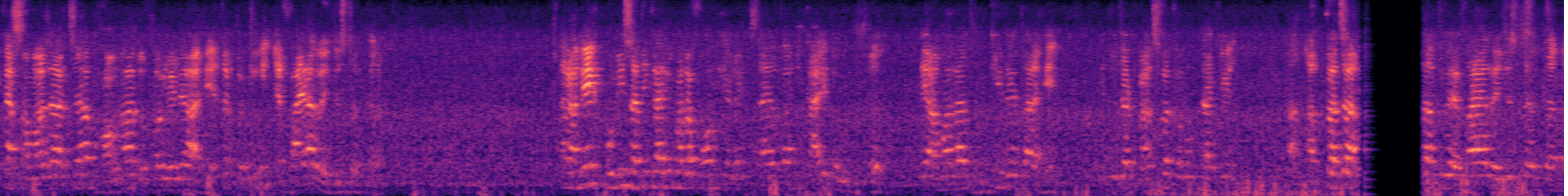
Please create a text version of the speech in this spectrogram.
एका समाजाच्या भावना दुखवलेल्या आहेत तर तुम्ही एफ आय आर रजिस्टर करा. तर अनेक पोलीस अधिकारी मला फोन केले की साहेब आम्ही काय करू तुझं? ते आम्हाला धमकी देत आहे. ते तुझ्या ट्रान्सफर करून टाकेल. आत्ताचा तू एफ आय आर रजिस्टर कर.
